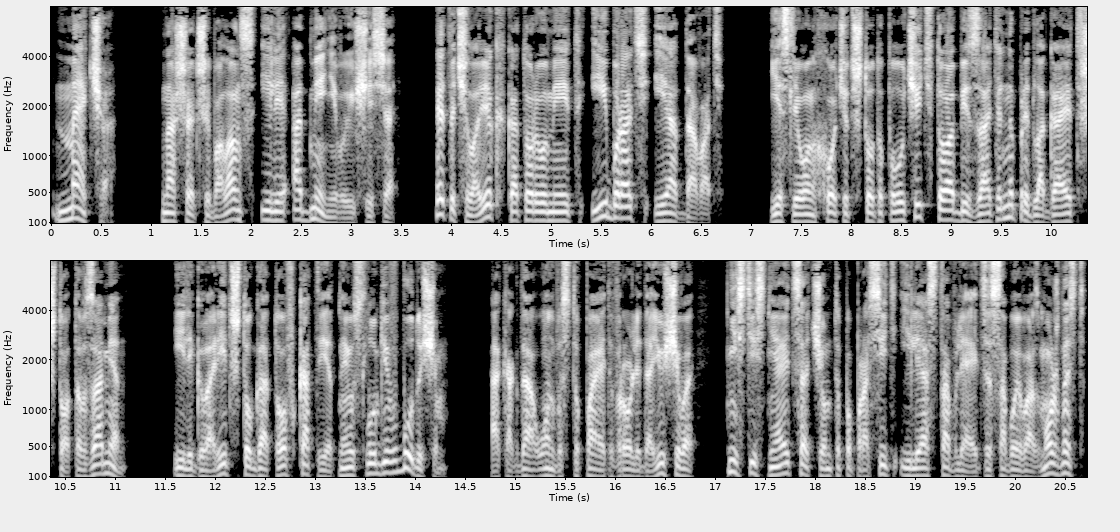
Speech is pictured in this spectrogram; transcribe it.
Мэтча, нашедший баланс или обменивающийся, это человек, который умеет и брать, и отдавать. Если он хочет что-то получить, то обязательно предлагает что-то взамен. Или говорит, что готов к ответной услуге в будущем. А когда он выступает в роли дающего – не стесняется о чем-то попросить или оставляет за собой возможность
